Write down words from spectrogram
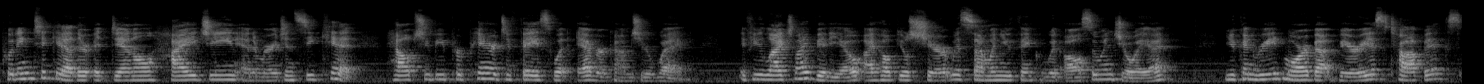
Putting together a dental hygiene and emergency kit helps you be prepared to face whatever comes your way. If you liked my video, I hope you'll share it with someone you think would also enjoy it. You can read more about various topics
